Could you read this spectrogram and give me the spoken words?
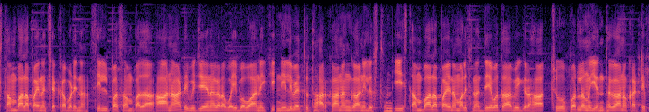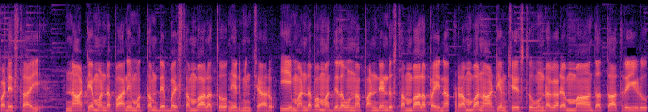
స్తంభాలపైన చెక్కబడిన శిల్ప సంపద ఆనాటి విజయనగర వైభవానికి నిలువెత్తు తార్కాణంగా నిలుస్తుంది. ఈ స్తంభాలపైన మలిచిన దేవతా విగ్రహ చూపర్లను ఎంతగానో కట్టిపడేస్తాయి. నాట్య మండపాన్ని మొత్తం డెబ్బై స్తంభాలతో నిర్మించారు. ఈ మండపం మధ్యలో ఉన్న పన్నెండు స్తంభాలపైన రంభ నాట్యం చేస్తూ ఉండగా బ్రహ్మ దత్తాత్రేయుడు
